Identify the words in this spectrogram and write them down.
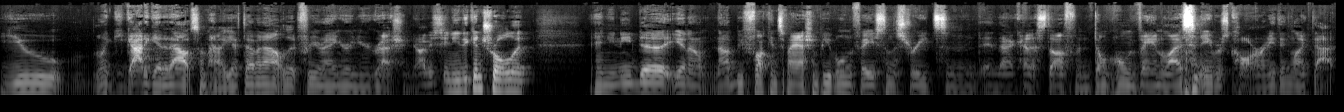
you like you got to get it out somehow. You have to have an outlet for your anger and your aggression. Obviously, you need to control it and you need to you know not be fucking smashing people in the face in the streets and, and that kind of stuff and don't go home and vandalize a neighbor's car or anything like that.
